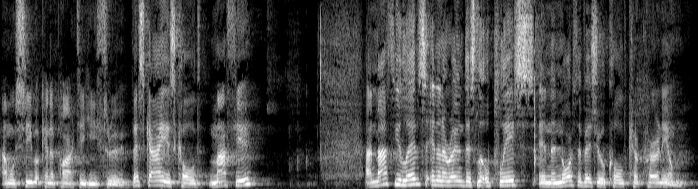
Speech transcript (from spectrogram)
and we'll see what kind of party he threw. This guy is called Matthew. And Matthew lives in and around this little place in the north of Israel called Capernaum.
